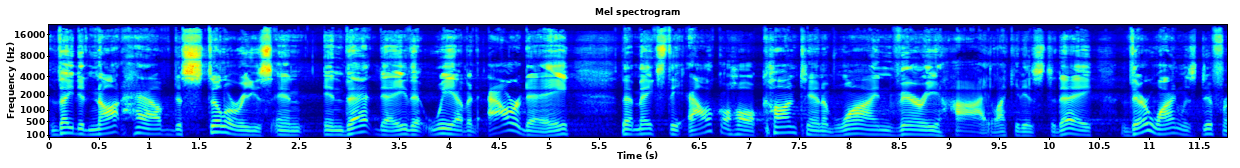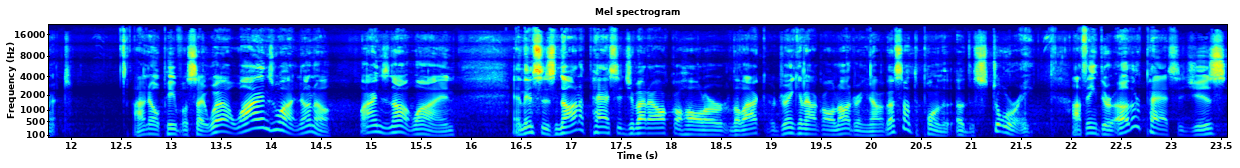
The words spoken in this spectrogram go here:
They did not have distilleries in, in that day that we have in our day that makes the alcohol content of wine very high, like it is today. Their wine was different. I know people say, well, wine's wine. No, no, wine's not wine. And this is not a passage about alcohol or the lack of drinking alcohol, not drinking alcohol. That's not the point of the, of the story. I think there are other passages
